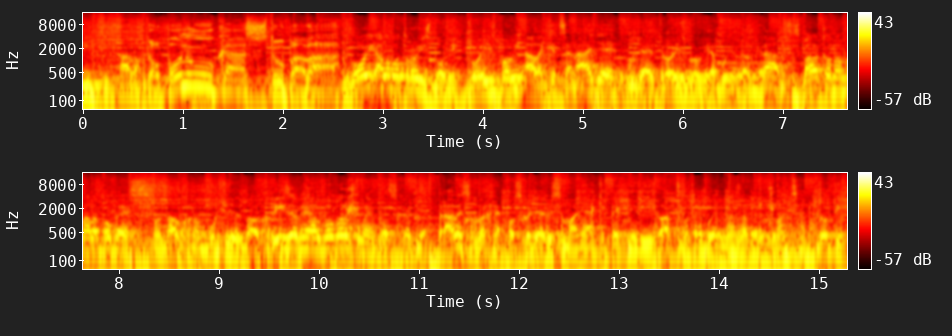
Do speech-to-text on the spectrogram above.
byty. Áno. To ponúka Stupava. Dvoj alebo trojizbový. Dvojizbový, ale keď sa nájde, bude aj trojizbový a budem veľmi rád. S balkónom alebo bez. S balkónom, určite s balkónom. Prízemie alebo vrchné poschodie. Práve som vrchné poschodie, aby som mal nejaký pekný výhľad. Potrebujem na záver už len cenu. Do tých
